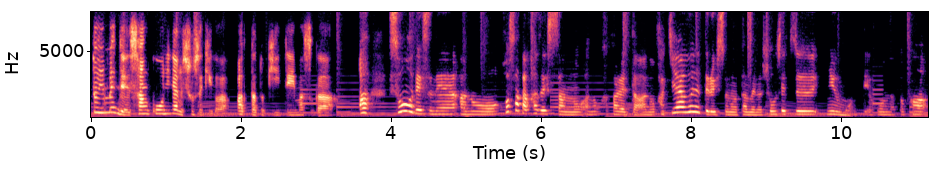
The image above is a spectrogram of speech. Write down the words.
という面で参考になる書籍があったと聞いていますが。あそうですねあの保坂和志さんのあの書かれたあの書きあぐれてる人のための小説入門っていう本だとか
